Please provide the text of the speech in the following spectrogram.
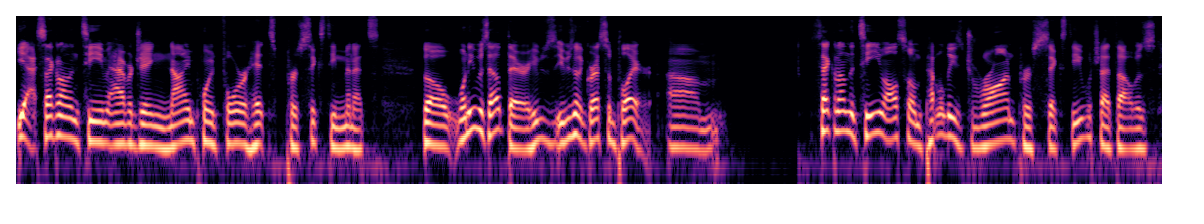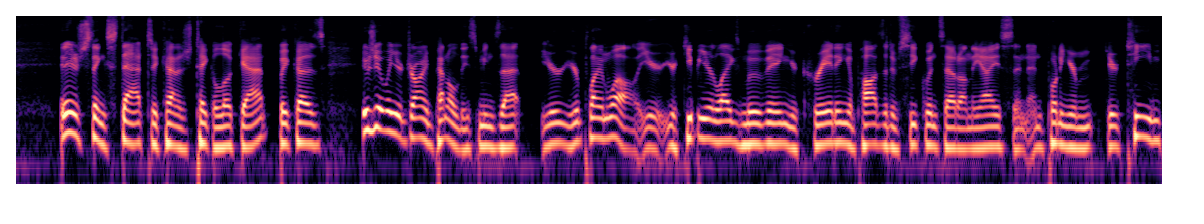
Yeah, second on the team, averaging nine point four hits per sixty minutes. So when he was out there, he was he was an aggressive player. Um, Second on the team, also in penalties drawn per 60, which I thought was an interesting stat to kind of just take a look at because usually when you're drawing penalties means that you're you're playing well. You're you're keeping your legs moving, you're creating a positive sequence out on the ice and, and putting your your team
